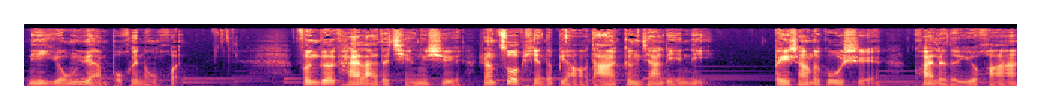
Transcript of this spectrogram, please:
你永远不会弄混。分割开来的情绪，让作品的表达更加淋漓。悲伤的故事，快乐的余华，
